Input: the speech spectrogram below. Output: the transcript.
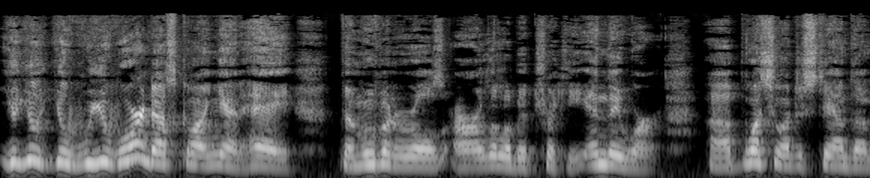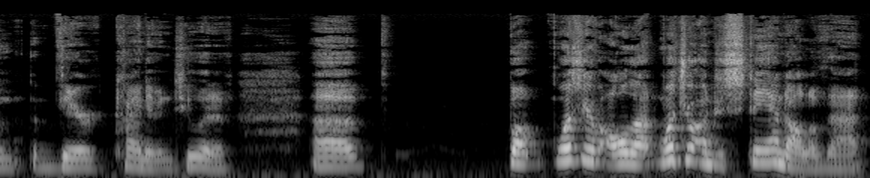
you, you, you, you warned us going in, hey, the movement rules are a little bit tricky, and they were. Uh, once you understand them, they're kind of intuitive. Uh, but once you have all that, once you understand all of that,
